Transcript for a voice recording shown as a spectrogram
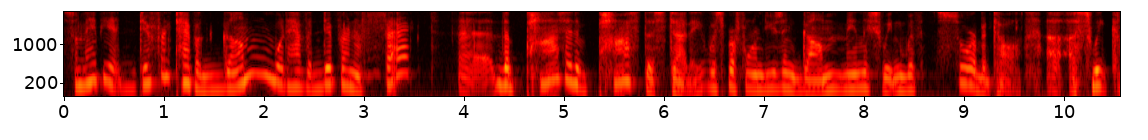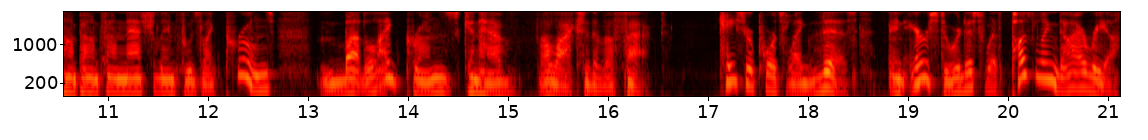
So maybe a different type of gum would have a different effect? Uh, the positive pasta study was performed using gum mainly sweetened with sorbitol, a, a sweet compound found naturally in foods like prunes, but like prunes can have a laxative effect. Case reports like this, an air stewardess with puzzling diarrhea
